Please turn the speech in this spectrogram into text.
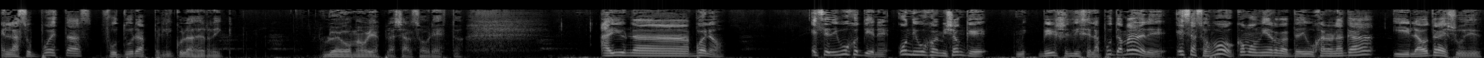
En las supuestas futuras películas de Rick. Luego me voy a explayar sobre esto. Hay una... Bueno, ese dibujo tiene un dibujo de millón que Virgil dice, la puta madre, esa sos vos, ¿cómo mierda te dibujaron acá? Y la otra es Judith.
